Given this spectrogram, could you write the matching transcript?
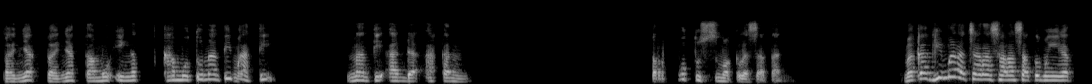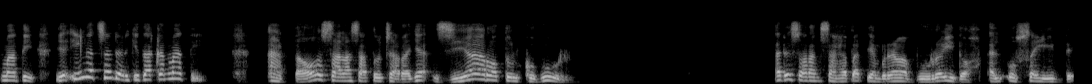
Banyak-banyak kamu ingat, kamu tuh nanti mati. Nanti Anda akan terputus semua kelezatan. Maka gimana cara salah satu mengingat mati? Ya ingat sadar kita akan mati. Atau salah satu caranya ziaratul kubur. Ada seorang sahabat yang bernama Buraidah al-Usaid.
